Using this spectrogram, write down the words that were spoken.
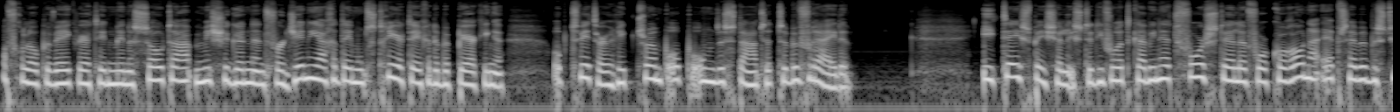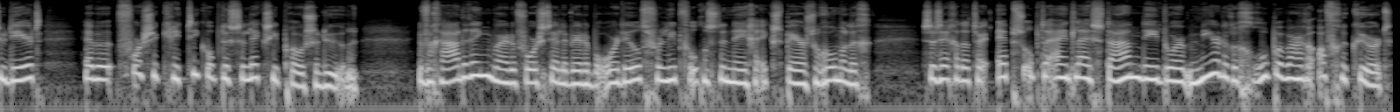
Afgelopen week werd in Minnesota, Michigan en Virginia gedemonstreerd tegen de beperkingen. Op Twitter riep Trump op om de staten te bevrijden. IT-specialisten die voor het kabinet voorstellen voor corona-apps hebben bestudeerd... hebben forse kritiek op de selectieprocedure. De vergadering, waar de voorstellen werden beoordeeld... verliep volgens de negen experts rommelig... Ze zeggen dat er apps op de eindlijst staan die door meerdere groepen waren afgekeurd.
